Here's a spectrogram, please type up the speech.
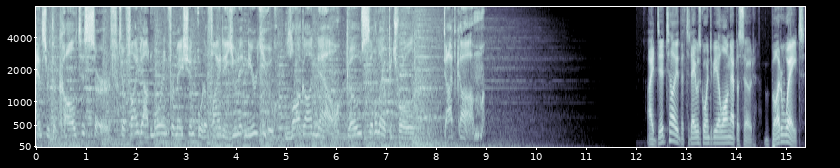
answer the call to serve. To find out more information or to find a unit near you, log on now. Go civilairpatrol.com. I did tell you that today was going to be a long episode, but wait,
